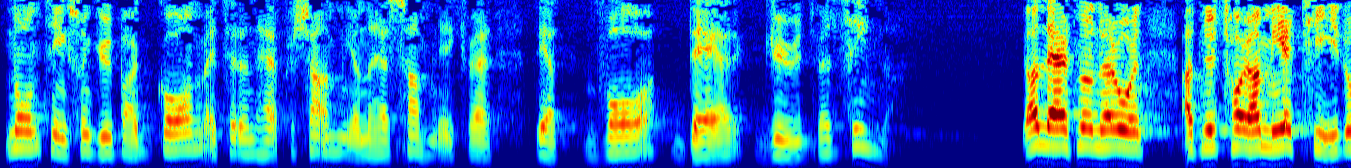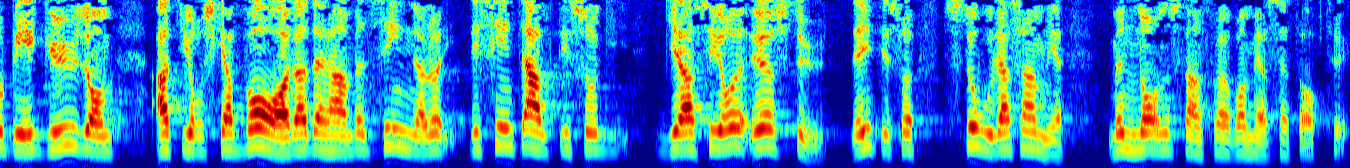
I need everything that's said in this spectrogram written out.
någonting som Gud bara gav mig till den här församlingen den här samlingen ikväll det är att vara där Gud välsignar. Jag har lärt mig under de här åren att nu tar jag mer tid och ber Gud om att jag ska vara där han välsignar. Och det ser inte alltid så graciöst ut. Det är inte så stora samlingar men någonstans får jag vara med och sätta avtryck.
